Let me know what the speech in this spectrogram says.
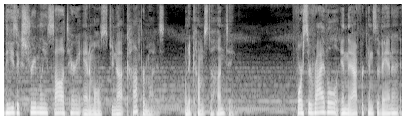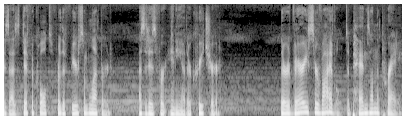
These extremely solitary animals do not compromise when it comes to hunting. For survival in the African savanna is as difficult for the fearsome leopard as it is for any other creature. Their very survival depends on the prey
